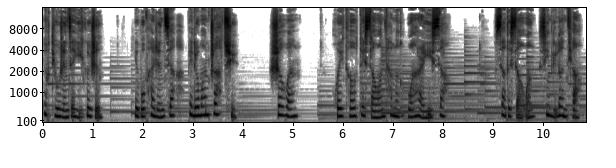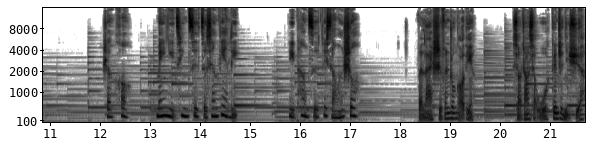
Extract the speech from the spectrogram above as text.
又丢人家一个人，也不怕人家被流氓抓去。”说完，回头对小王他们莞尔一笑，笑得小王心里乱跳。然后，美女径自走向店里。李胖子对小王说：“本来十分钟搞定。”小张、小吴跟着你学，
